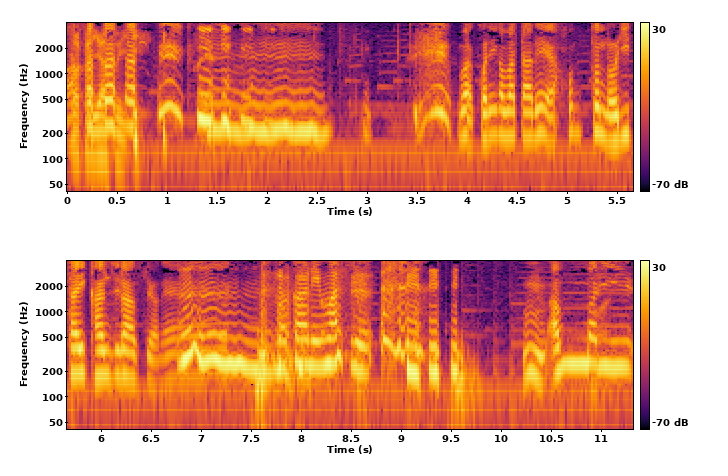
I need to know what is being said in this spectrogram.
わかりやすい。うんうんうんまあ、これがまたね、本当乗りたい感じなんですよね。うんうんうん。わかります。うん、あんまり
